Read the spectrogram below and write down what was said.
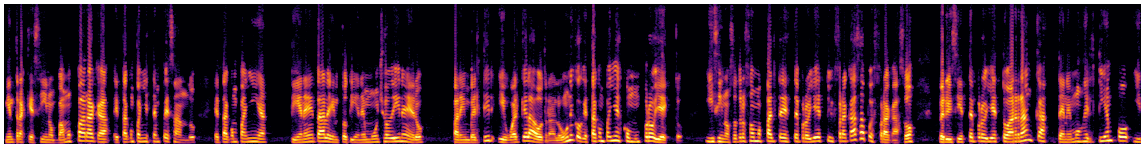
Mientras que si nos vamos para acá, esta compañía está empezando, esta compañía tiene talento, tiene mucho dinero para invertir igual que la otra. Lo único que esta compañía es como un proyecto y si nosotros somos parte de este proyecto y fracasa, pues fracasó. Pero y si este proyecto arranca, tenemos el tiempo y,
